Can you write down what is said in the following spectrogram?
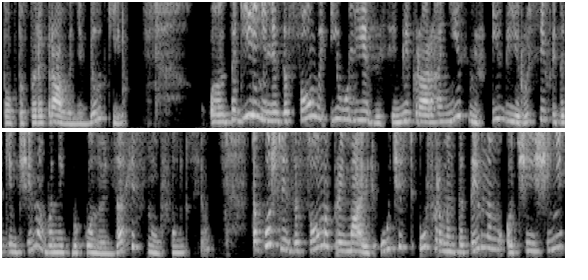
тобто перетравлення білків, е, задіяні лізосоми і у лізисі мікроорганізмів і вірусів, і таким чином вони виконують захисну функцію. Також лізосоми приймають участь у ферментативному очищенні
